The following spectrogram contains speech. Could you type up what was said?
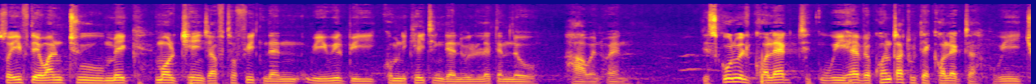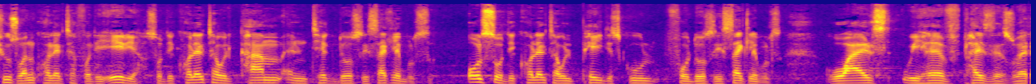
So, if they want to make small change after it, then we will be communicating, then we'll let them know how and when. The school will collect, we have a contract with a collector. We choose one collector for the area. So, the collector will come and take those recyclables. Also, the collector will pay the school for those recyclables whilst we have prices as well.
